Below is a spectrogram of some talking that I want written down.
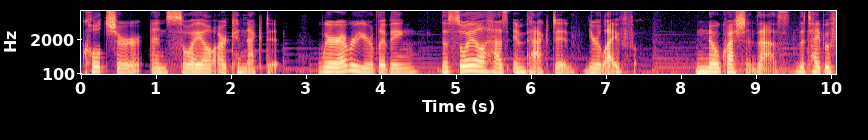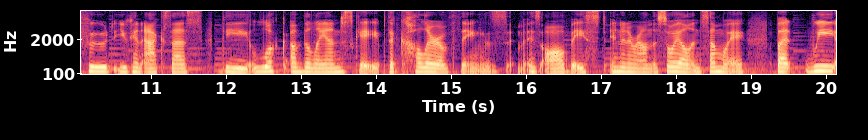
culture and soil are connected. Wherever you're living, the soil has impacted your life no questions asked. The type of food you can access, the look of the landscape, the color of things is all based in and around the soil in some way. But we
